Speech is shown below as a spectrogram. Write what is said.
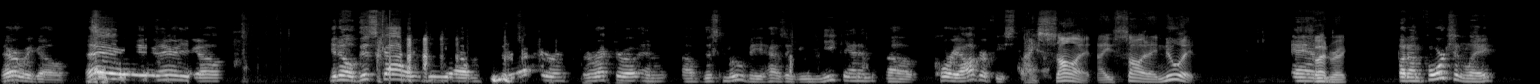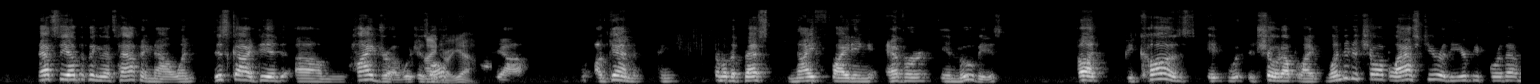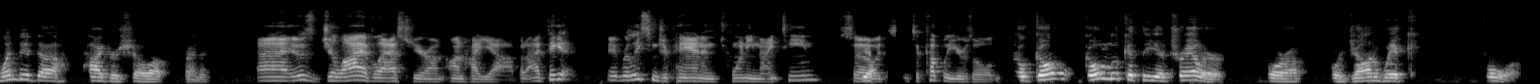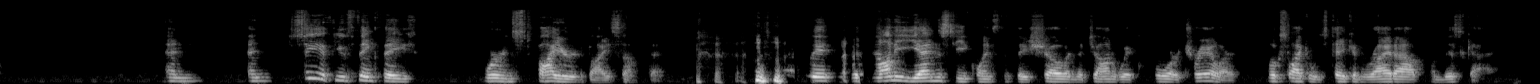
There we go. Hey, there you go. You know, this guy, the, um, the director, director and of this movie, has a unique anim, uh, choreography style. I saw it. I saw it. I knew it. And ahead, Ric. but unfortunately, that's the other thing that's happening now. When this guy did um, Hydra, which is Hydra, yeah. yeah, again, some of the best knife fighting ever in movies, but because it, w- it showed up like when did it show up last year or the year before that? When did uh, Hydra show up, Brennan? Uh, it was July of last year on on Hiya, but I think it it released in Japan in 2019, so Yeah. it's it's a couple years old. So go go look at the uh, trailer for for John Wick four, and and see if you think they were inspired by something. the, the Donnie Yen sequence that they show in the John Wick four trailer looks like it was taken right out from this guy,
